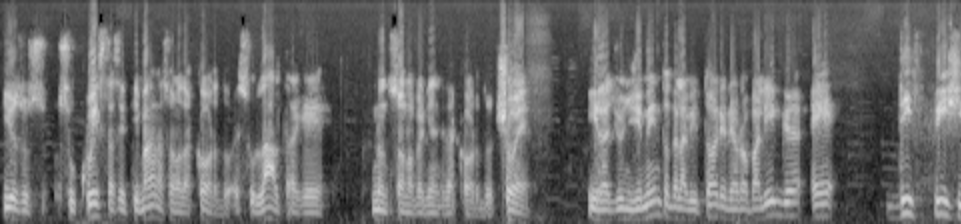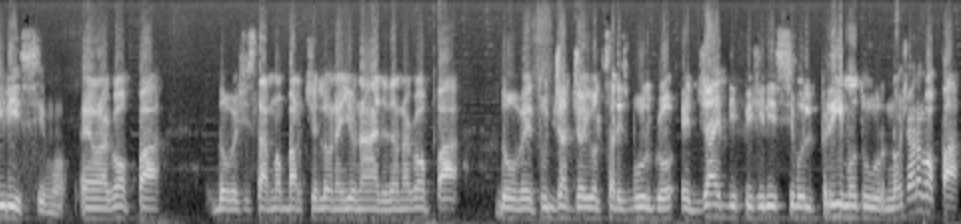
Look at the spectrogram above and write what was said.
io su, su questa settimana sono d'accordo e sull'altra che non sono per niente d'accordo, cioè il raggiungimento della vittoria in Europa League è difficilissimo, è una coppa dove ci stanno Barcellona e United, è una coppa dove tu già giochi col Salisburgo e già è difficilissimo il primo turno, c'è una coppa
